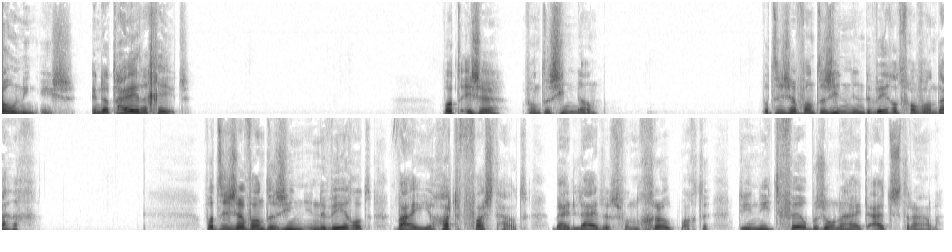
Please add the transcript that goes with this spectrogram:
koning is en dat hij regeert. Wat is er van te zien dan? Wat is er van te zien in de wereld van vandaag? Wat is er van te zien in de wereld waar je je hart vasthoudt bij leiders van grootmachten die niet veel bezonnenheid uitstralen,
